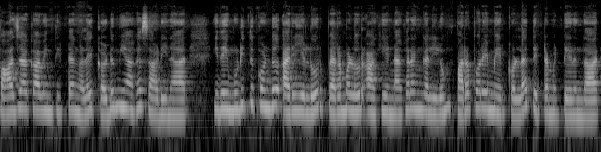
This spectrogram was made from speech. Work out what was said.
பாஜகவின் திட்டங்களை கடுமையாக சாடினார். இதை முடித்துக்கொண்டு அரியலூர் பெரம்பலூர் ஆகிய நகரங்களிலும் பரப்புரை மேற்கொள்ள திட்டமிட்டிருந்தார்.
